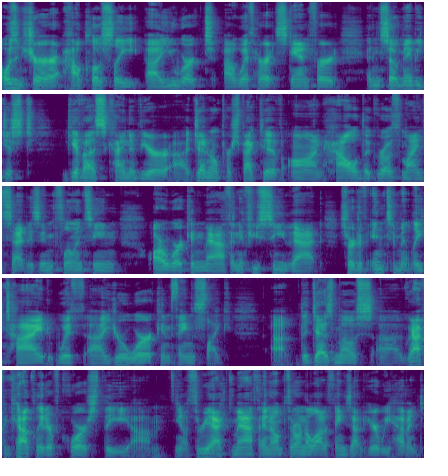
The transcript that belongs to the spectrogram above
wasn't sure how closely uh, you worked uh, with her at Stanford, and so maybe just give us kind of your uh, general perspective on how the growth mindset is influencing our work in math, and if you see that sort of intimately tied with uh, your work and things like uh, the Desmos uh, graphing calculator, of course, the um, you know three act math. I know I'm throwing a lot of things out here we haven't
